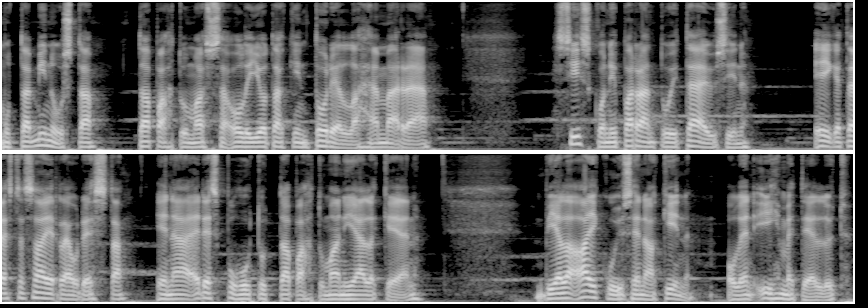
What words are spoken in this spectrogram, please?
mutta minusta tapahtumassa oli jotakin todella hämärää. Siskoni parantui täysin, eikä tästä sairaudesta enää edes puhuttu tapahtuman jälkeen. Vielä aikuisenakin olen ihmetellyt,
